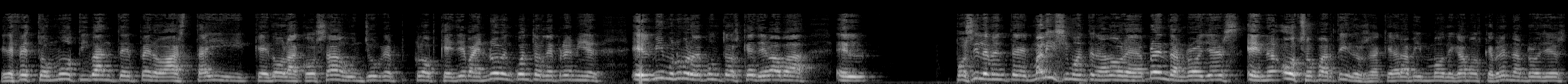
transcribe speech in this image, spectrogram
el efecto motivante, pero hasta ahí quedó la cosa, un Jürgen Klopp que lleva en nueve encuentros de Premier el mismo número de puntos que llevaba el posiblemente malísimo entrenador eh, Brendan Rodgers en ocho partidos, o sea que ahora mismo digamos que Brendan Rodgers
